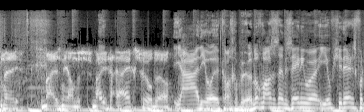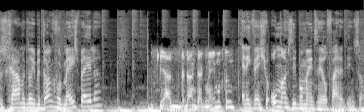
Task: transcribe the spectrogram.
Nee, maar is niet anders. Maar eigen, eigen schuld wel. Ja, die, het kan gebeuren. Nogmaals, het zijn de zenuwen. Je hoeft je nergens voor te schamen. Ik wil je bedanken voor het meespelen. Ja, bedankt dat ik mee mocht doen. En ik wens je ondanks dit moment een heel fijne dinsdag.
